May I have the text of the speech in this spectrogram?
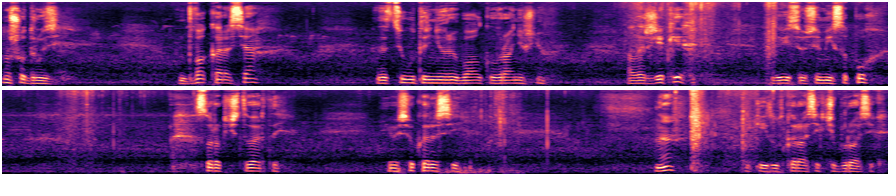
Ну що, друзі, два карася за цю утренню рибалку вранішню. Але ж яких? Дивіться, ось у мій сапог. 44-й. І ось у карасі. На? Який тут карасик чи бурасик.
